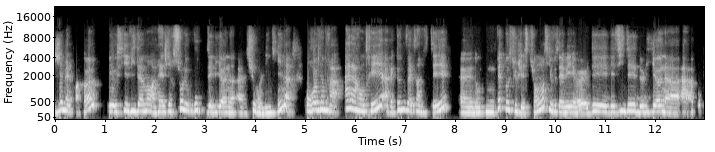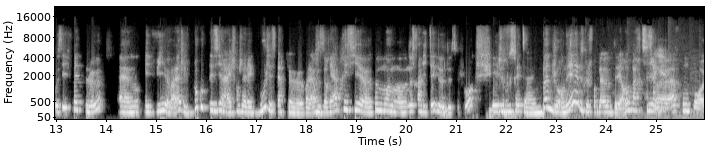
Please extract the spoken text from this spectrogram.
gmail.com et aussi évidemment à réagir sur le groupe des Lyon sur LinkedIn. On reviendra à la rentrée avec de nouvelles invités. Euh, donc, faites vos suggestions. Si vous avez euh, des, des, idées de Lyon à, à, à proposer, faites-le. Euh, et puis euh, voilà, j'ai eu beaucoup de plaisir à échanger avec vous. J'espère que voilà, vous aurez apprécié euh, comme moi notre invité de, de, ce jour. Et je vous souhaite une bonne journée parce que je crois que là vous allez repartir à fond pour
